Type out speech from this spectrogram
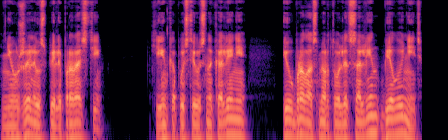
Неужели успели прорасти? Кинг опустилась на колени и убрала с мертвого лица Лин белую нить.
